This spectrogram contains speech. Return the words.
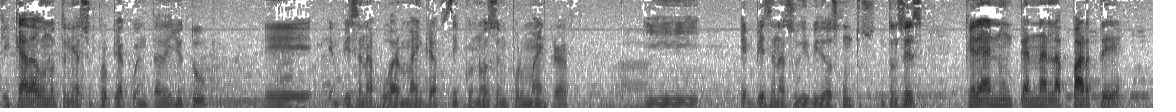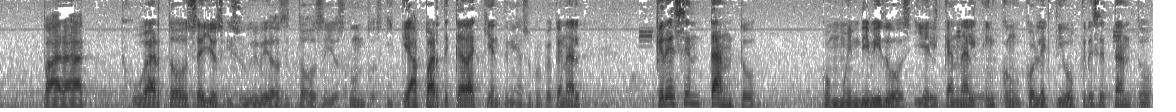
que cada uno tenía su propia cuenta de YouTube. eh, empiezan a jugar Minecraft, se conocen por Minecraft y empiezan a subir videos juntos. Entonces crean un canal aparte para jugar todos ellos y subir videos de todos ellos juntos. Y que aparte cada quien tenía su propio canal. Crecen tanto como individuos y el canal en colectivo crece tanto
